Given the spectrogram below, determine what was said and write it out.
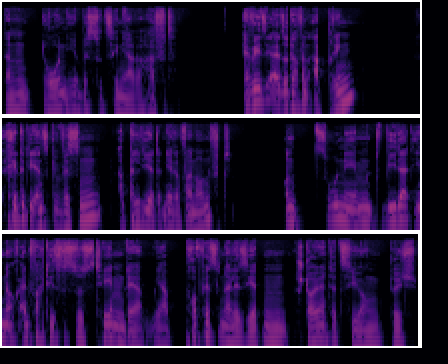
dann drohen ihr bis zu zehn Jahre Haft. Er will sie also davon abbringen, redet ihr ins Gewissen, appelliert an ihre Vernunft und zunehmend widert ihn auch einfach dieses System der ja, professionalisierten Steuerhinterziehung durch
